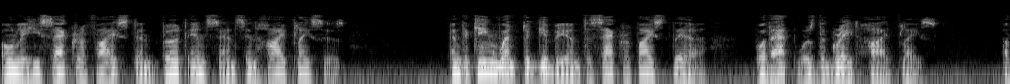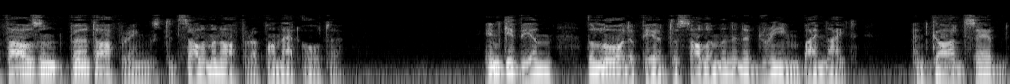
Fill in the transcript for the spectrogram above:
Only he sacrificed and burnt incense in high places. And the king went to Gibeon to sacrifice there, for that was the great high place. A thousand burnt offerings did Solomon offer upon that altar. In Gibeon the Lord appeared to Solomon in a dream by night, and God said,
